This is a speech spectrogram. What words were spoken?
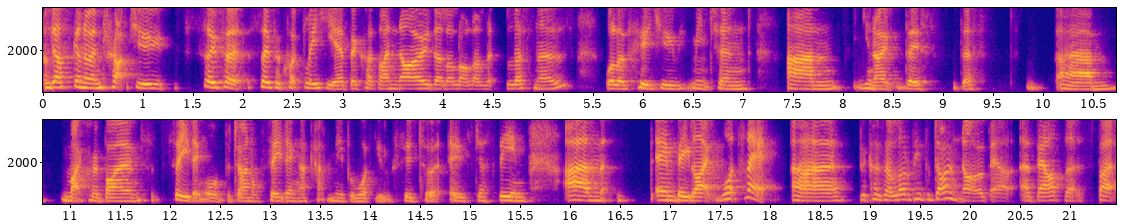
I'm just going to interrupt you super, super quickly here because I know that a lot of listeners will have heard you mentioned, um, you know, this this um, microbiome seeding or vaginal seeding. I can't remember what you referred to it as just then. Um, and be like, what's that? Uh, because a lot of people don't know about about this. But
